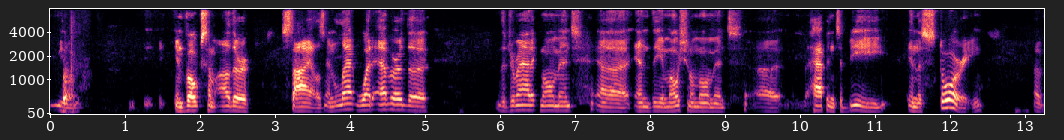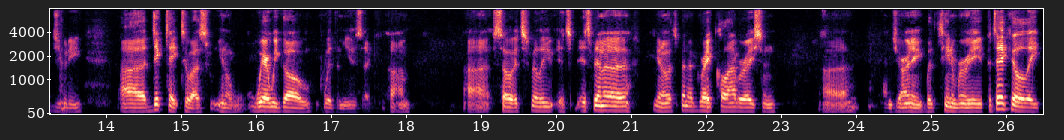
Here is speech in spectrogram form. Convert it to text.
you know invoke some other styles and let whatever the the dramatic moment uh, and the emotional moment uh, happen to be in the story of Judy uh, dictate to us, you know, where we go with the music. Um, uh, so it's really it's it's been a you know, it's been a great collaboration uh, and journey with Tina Marie, particularly.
